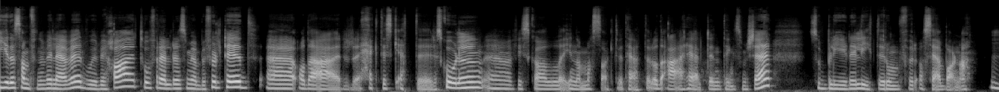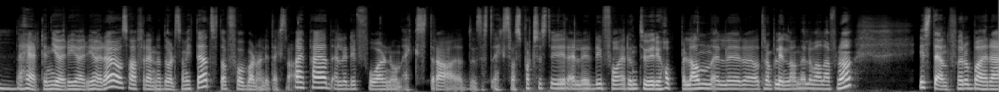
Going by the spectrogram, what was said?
i det samfunnet vi lever, hvor vi har to foreldre som jobber fulltid, eh, og det er hektisk etter skolen, eh, vi skal innom masse aktiviteter, og det er hele tiden ting som skjer, så blir det lite rom for å se barna. Mm. Det er hele tiden gjøre, gjøre, gjøre, og så har foreldrene dårlig samvittighet, så da får barna litt ekstra iPad, eller de får noen ekstra, ekstra sportsutstyr, eller de får en tur i hoppeland eller trampolineland, eller hva det er for noe, istedenfor å bare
